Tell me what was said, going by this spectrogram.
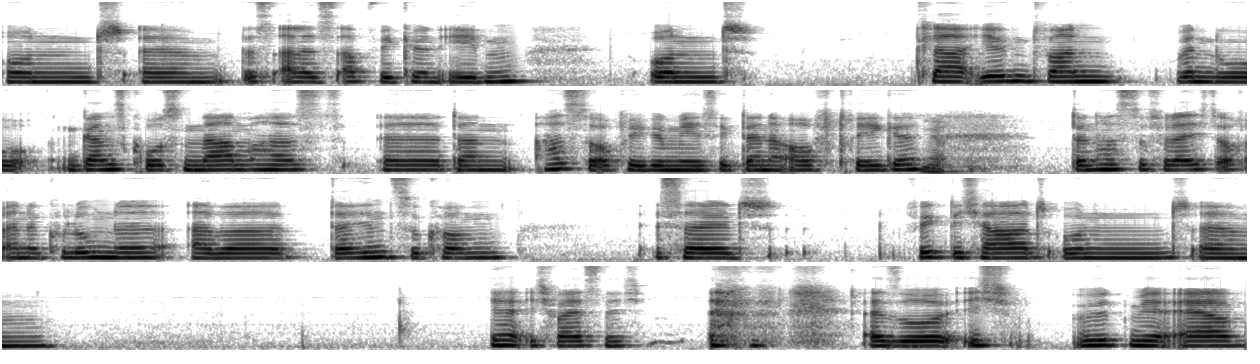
und ähm, das alles abwickeln eben. Und klar, irgendwann, wenn du einen ganz großen Namen hast, äh, dann hast du auch regelmäßig deine Aufträge. Ja. Dann hast du vielleicht auch eine Kolumne, aber dahin zu kommen, ist halt wirklich hart und ähm, ja, ich weiß nicht. also ich würde mir eher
